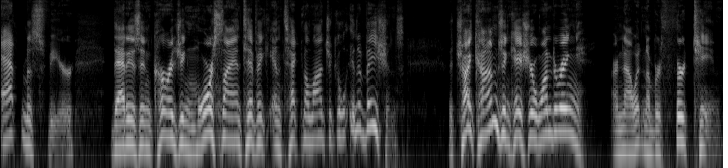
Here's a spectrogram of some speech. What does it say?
atmosphere that is encouraging more scientific and technological innovations. The Chi-Coms, in case you're wondering, are now at number 13.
